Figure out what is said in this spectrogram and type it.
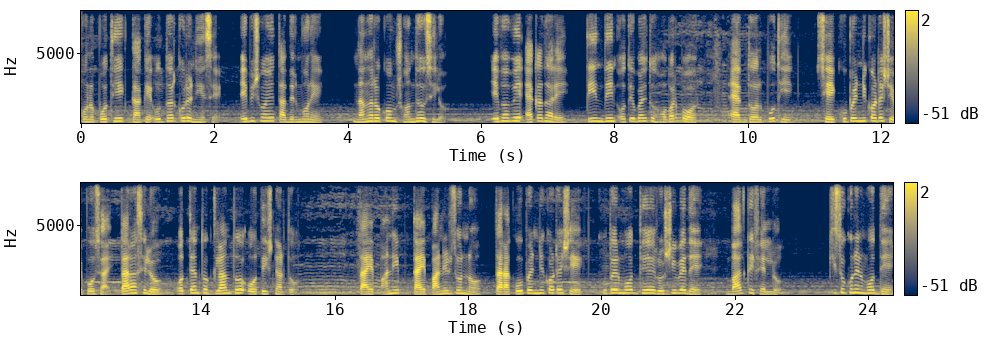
কোনো পথিক তাকে উদ্ধার করে নিয়েছে। এ বিষয়ে তাদের মনে নানা রকম সন্দেহ ছিল। এভাবে একাধারে তিন দিন অতিবাহিত হবার পর একদল পথিক সেই কূপের নিকটে এসে পৌঁছায়। তারা ছিল অত্যন্ত ক্লান্ত ও তৃষ্ণার্ত। তাই পানি, তাই পানির জন্য তারা কূপের নিকটে এসে কূপের মধ্যে রশি বেঁধে বালতি ফেলল। কিছুক্ষণের মধ্যে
